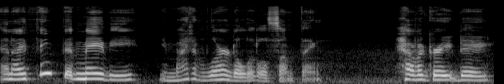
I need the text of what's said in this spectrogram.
and I think that maybe you might have learned a little something. Have a great day.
